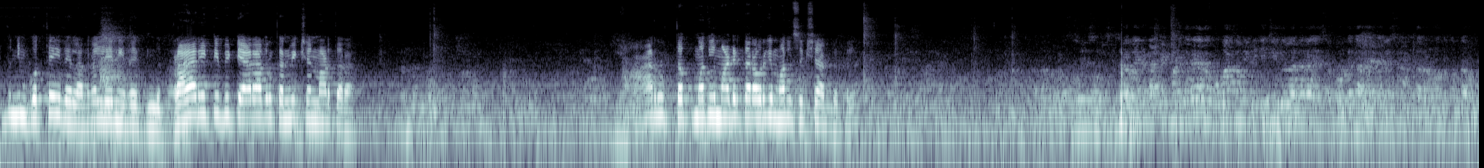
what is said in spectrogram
ಅದು ನಿಮ್ಗೆ ಗೊತ್ತೇ ಇದೆ ಅಲ್ಲ, ಅದರಲ್ಲಿ ಏನಿದೆ? ಪ್ರಯಾರಿಟಿ ಬಿಟ್ಟು ಯಾರಾದರೂ ಕನ್ವಿಕ್ಷನ್ ಮಾಡ್ತಾರ? ಯಾರು ತಪ್ಪು ಮೊದಲು ಮಾಡಿರ್ತಾರೆ ಅವ್ರಿಗೆ ಮೊದಲು ಶಿಕ್ಷೆ ಆಗಬೇಕಲ್ಲ ಸಿದ್ದರಾಮಯ್ಯ ಟಾರ್ಗೆಟ್ ಮಾಡಿದ್ದಾರೆ ಅದು ಕುಮಾರಸ್ವಾಮಿ ಬಿಜೆಪಿ ಅದರ ಸಪೋರ್ಟ್ ಇದೆ ಅದಕ್ಕೆ ಕೊಡ್ತಾರೆ ಅನ್ನೋದು ಒಂದು ಆರೋಪ.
